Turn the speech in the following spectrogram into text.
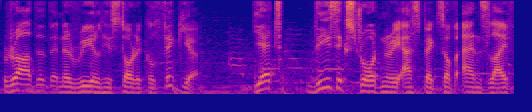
rather than a real historical figure? Yet, these extraordinary aspects of Anne's life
